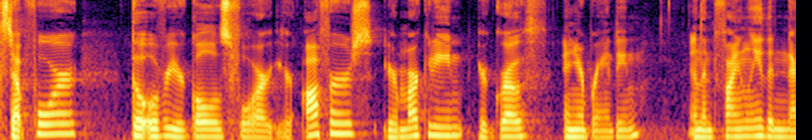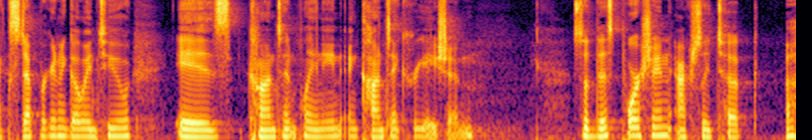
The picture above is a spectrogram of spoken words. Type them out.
Step four, go over your goals for your offers, your marketing, your growth, and your branding. And then finally, the next step we're going to go into is content planning and content creation. So, this portion actually took uh,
